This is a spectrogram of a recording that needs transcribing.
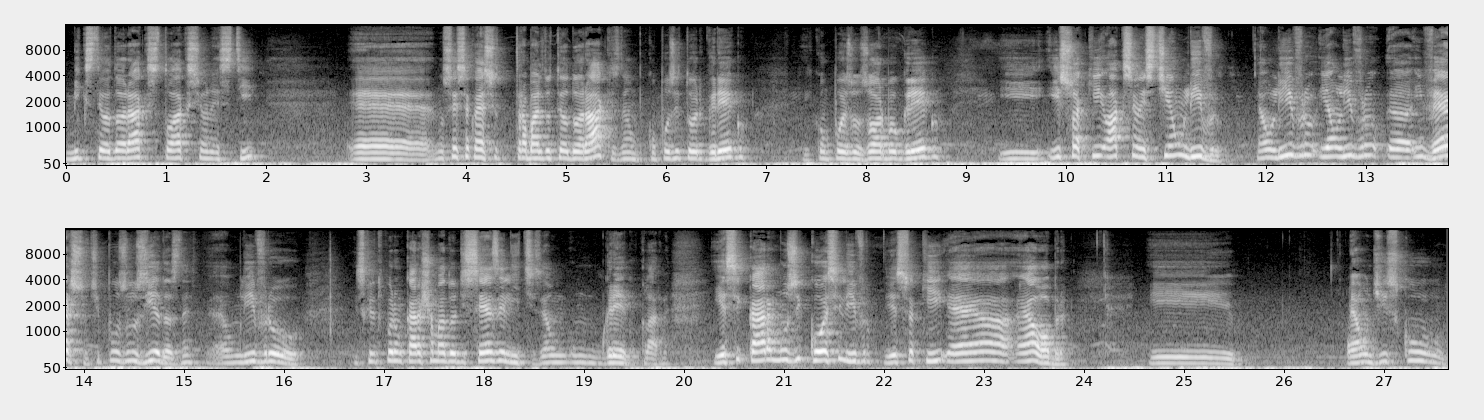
Mix Theodorakis Toax Honesti. É, não sei se você conhece o trabalho do Theodorakis, né, um compositor grego, que compôs os Orbal grego. E isso aqui, o Axion Esti é um livro. É um livro e é um livro uh, inverso, tipo os Lusíadas, né? É um livro escrito por um cara chamado Odisseas Elites, é um, um grego, claro. Né? E esse cara musicou esse livro. E isso aqui é a, é a obra. E é um disco.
